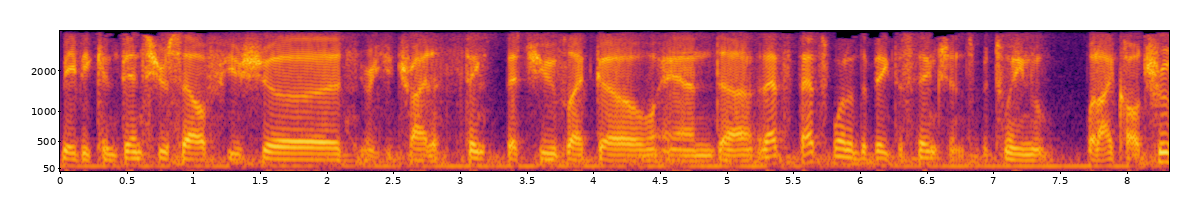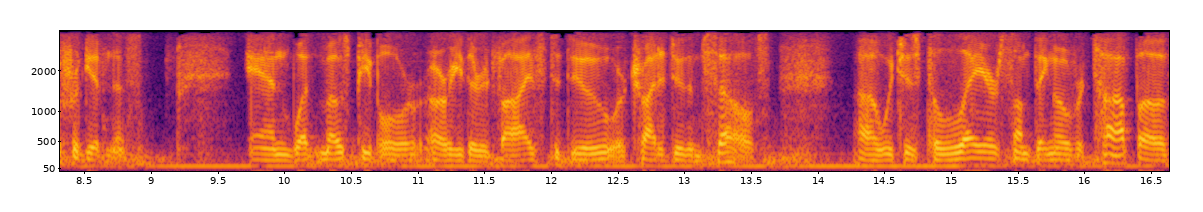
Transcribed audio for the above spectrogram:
maybe convince yourself you should, or you try to think that you've let go, and uh, that's that's one of the big distinctions between what I call true forgiveness and what most people are, are either advised to do or try to do themselves, uh, which is to layer something over top of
